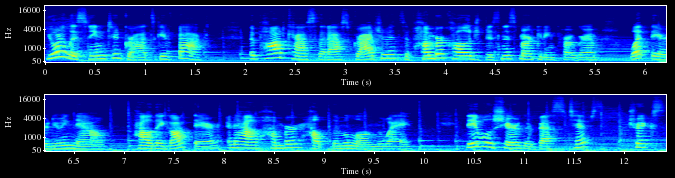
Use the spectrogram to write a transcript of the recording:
You're listening to Grads Give Back, the podcast that asks graduates of Humber College Business Marketing Program what they are doing now, how they got there, and how Humber helped them along the way. They will share their best tips, tricks,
